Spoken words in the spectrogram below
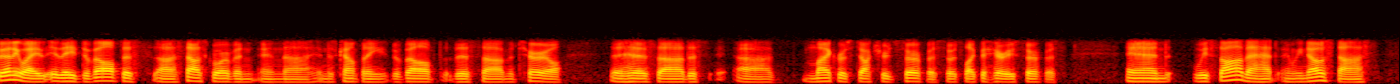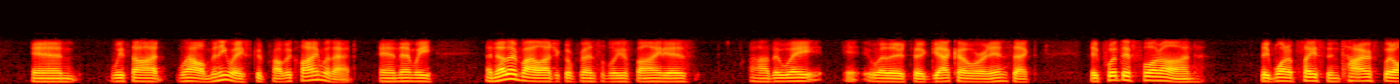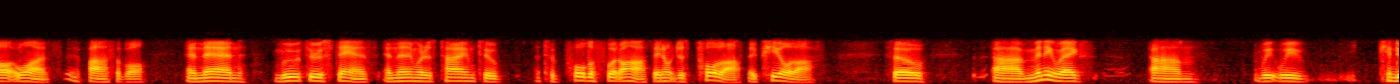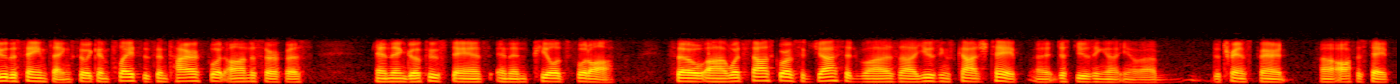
So anyway, they developed this. Uh, Stas Gorb and, and, uh, and this company developed this uh, material that has uh, this uh, microstructured surface. So it's like the hairy surface. And we saw that, and we know Stas, and we thought, well, mini Whegs could probably climb with that. And then we, another biological principle you find is uh, the way, whether it's a gecko or an insect, they put their foot on. They want to place the entire foot all at once, if possible, and then move through stance. And then when it's time to to pull the foot off, they don't just pull it off; they peel it off. So uh, mini Whegs, um, we we can do the same thing. So it can place its entire foot on the surface, and then go through stance, and then peel its foot off. So uh, what Stas Gorb suggested was uh, using Scotch tape, uh, just using a, you know a, the transparent uh, office tape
